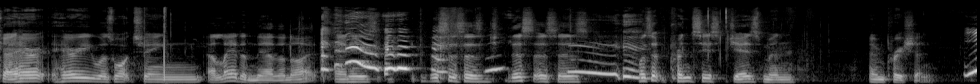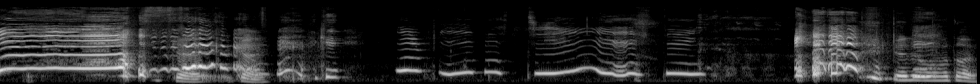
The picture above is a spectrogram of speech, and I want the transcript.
Okay, Harry, Harry was watching Aladdin the other night, and he's this is his this is his was it Princess Jasmine impression? Yeah. Go, go. Okay. Go do it one more time.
